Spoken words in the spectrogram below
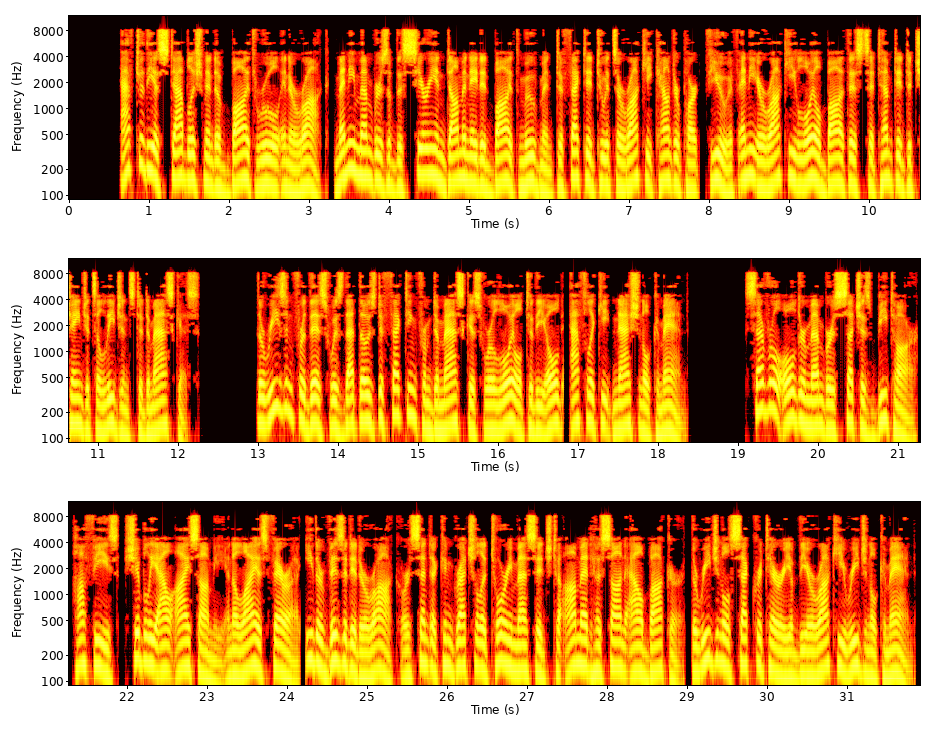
After the establishment of Ba'ath rule in Iraq, many members of the Syrian-dominated Ba'ath movement defected to its Iraqi counterpart, few if any Iraqi loyal Ba'athists attempted to change its allegiance to Damascus. The reason for this was that those defecting from Damascus were loyal to the old, Aflaqite National Command. Several older members such as Bitar, Hafiz, Shibli al-Isami and Elias Farah, either visited Iraq or sent a congratulatory message to Ahmed Hassan al-Bakr, the regional secretary of the Iraqi Regional Command.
